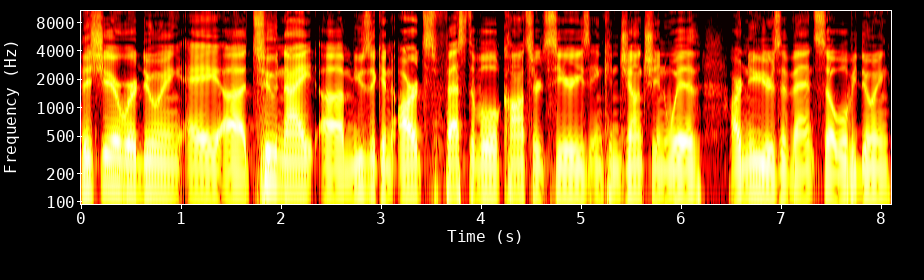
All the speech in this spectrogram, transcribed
This year, we're doing a uh, two night uh, music and arts festival concert series in conjunction with our New Year's event. So, we'll be doing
